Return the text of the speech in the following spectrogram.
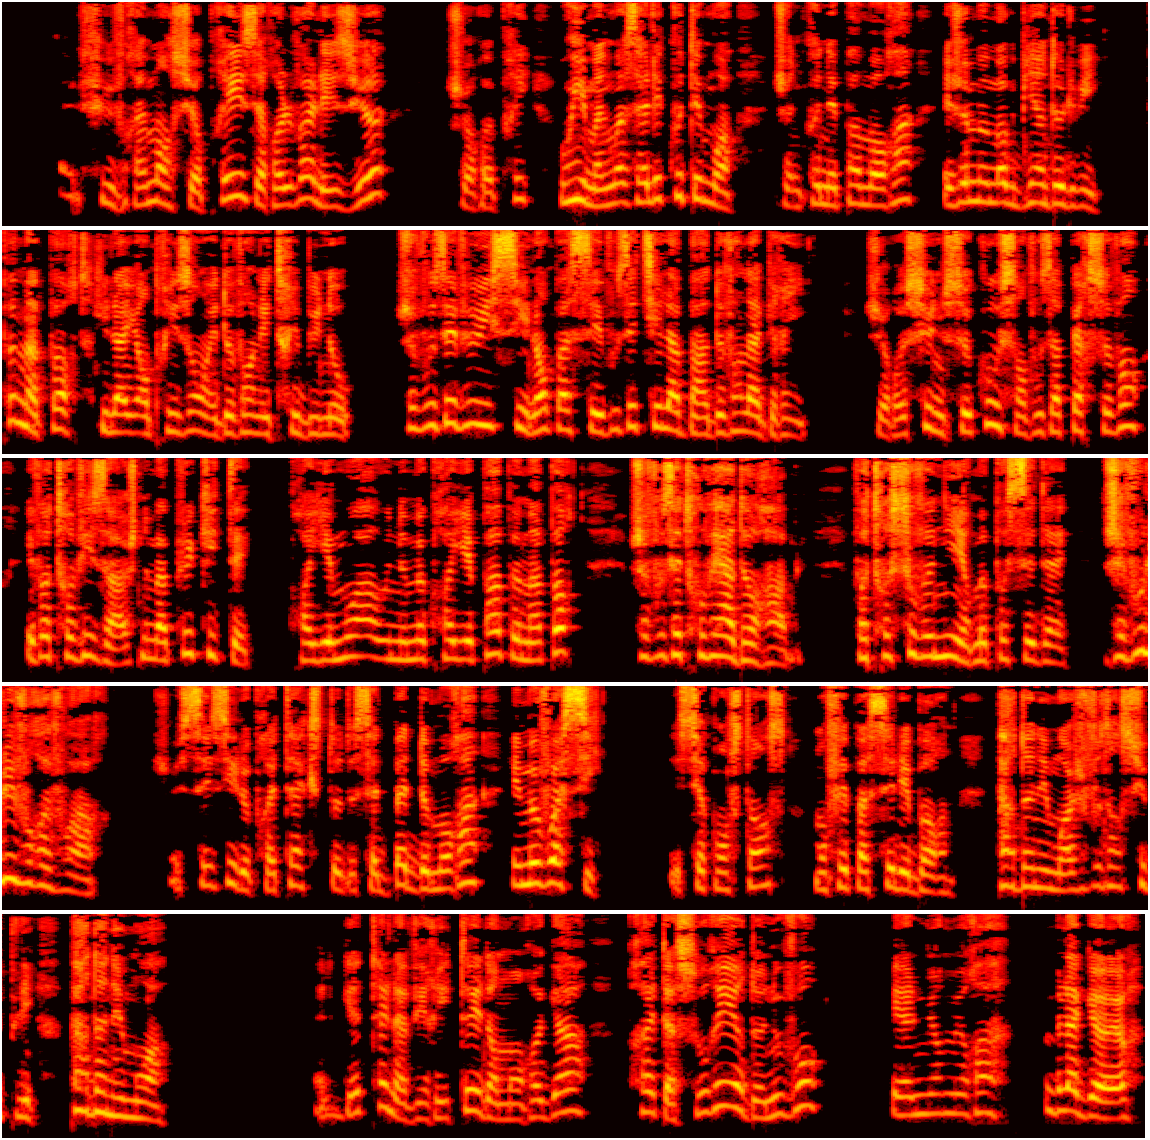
elle fut vraiment surprise et releva les yeux. Je repris oui mademoiselle écoutez-moi je ne connais pas morin et je me moque bien de lui peu m'importe qu'il aille en prison et devant les tribunaux. Je vous ai vu ici l'an passé vous étiez là-bas devant la grille. J'ai reçu une secousse en vous apercevant et votre visage ne m'a plus quitté. Croyez-moi ou ne me croyez pas peu m'importe je vous ai trouvé adorable. Votre souvenir me possédait. J'ai voulu vous revoir. J'ai saisi le prétexte de cette bête de morin et me voici. Les circonstances m'ont fait passer les bornes. Pardonnez-moi je vous en supplie. Pardonnez-moi elle guettait la vérité dans mon regard prête à sourire de nouveau et elle murmura blagueur!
